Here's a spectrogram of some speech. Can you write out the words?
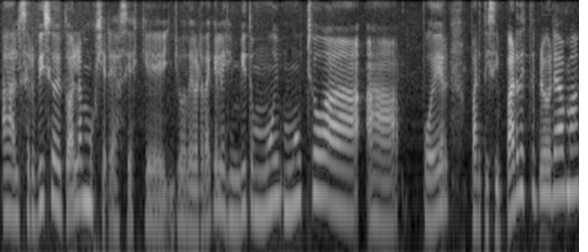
al servicio de todas las mujeres. Así es que yo de verdad que les invito muy mucho a poder participar de este programa,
